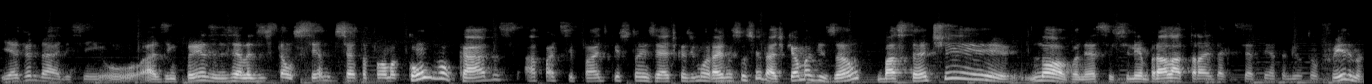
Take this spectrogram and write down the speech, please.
e é verdade, assim, o, as empresas, elas estão sendo, de certa forma, convocadas a participar de questões éticas e morais na sociedade, que é uma visão bastante nova, né? Se, se lembrar lá atrás, da década de 70, Milton Friedman,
